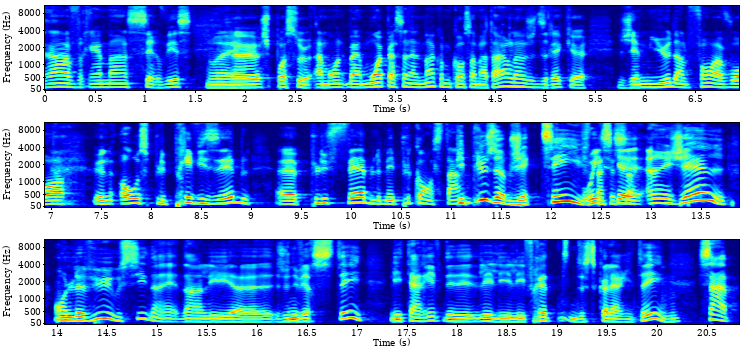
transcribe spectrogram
rend vraiment service? Ouais. Euh, je suis pas sûr. À mon, ben, moi, personnellement, comme consommateur, là, je dirais que j'aime mieux, dans le fond, avoir une hausse plus prévisible, euh, plus faible, mais plus constante. Puis plus objective, Oui, parce c'est que ça. un gel, on l'a vu aussi dans, dans les euh, universités, les tarifs, des, les, les- les frais de scolarité, Mhm. ça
